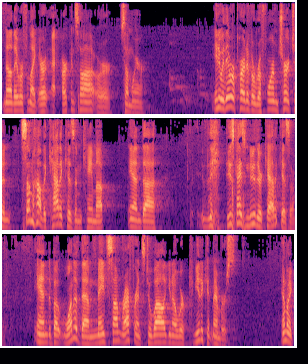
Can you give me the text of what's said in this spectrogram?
No, they were from like Arkansas or somewhere. Anyway, they were part of a Reformed church, and somehow the catechism came up, and uh, the, these guys knew their catechism. And but one of them made some reference to, well, you know, we're communicant members. I'm like,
